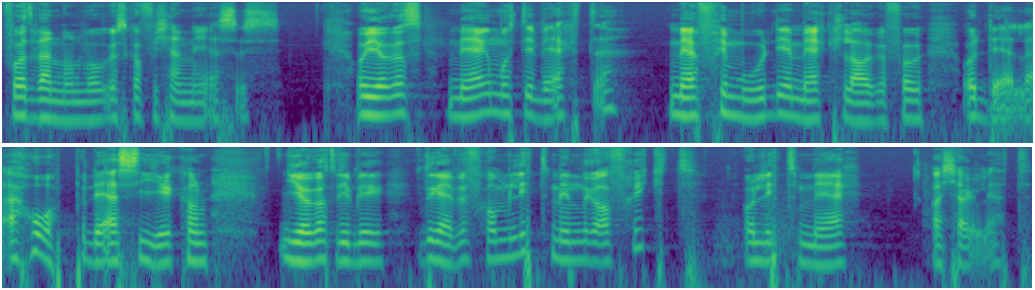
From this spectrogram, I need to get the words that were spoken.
for at vennene våre skal få kjenne Jesus. Og gjøre oss mer motiverte, mer frimodige, mer klare for å dele. Jeg håper det jeg sier, kan gjøre at vi blir drevet fram litt mindre av frykt og litt mer av kjærlighet.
